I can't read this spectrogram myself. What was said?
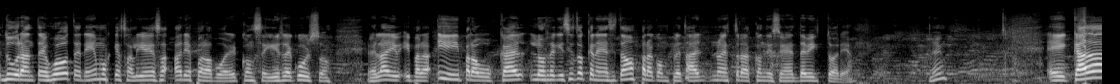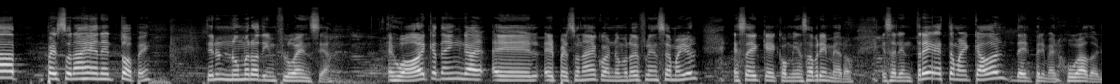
durante el juego tenemos que salir de esas áreas para poder conseguir recursos, ¿verdad? Y, y para, y para buscar los requisitos que necesitamos para completar nuestras condiciones de victoria. ¿Bien? Eh, cada personaje en el tope tiene un número de influencia. El jugador que tenga el, el personaje con el número de influencia mayor es el que comienza primero. Y se le entrega este marcador del primer jugador.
